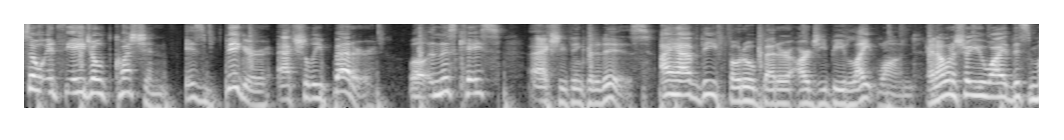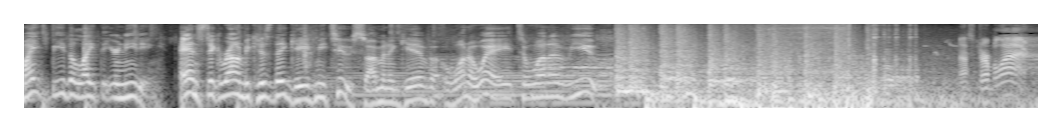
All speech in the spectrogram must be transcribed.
So it's the age old question, is bigger actually better? Well, in this case, I actually think that it is. I have the Fotobetter RGB light wand, and I wanna show you why this might be the light that you're needing. And stick around because they gave me two, so I'm gonna give one away to one of you. Mr. Black.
